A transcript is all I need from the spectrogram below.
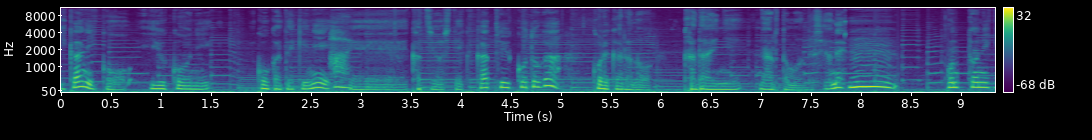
いかにこう有効に効果的に、はい。えー活用していくかということがこれからの課題になると思うんですよね。うん。本当に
